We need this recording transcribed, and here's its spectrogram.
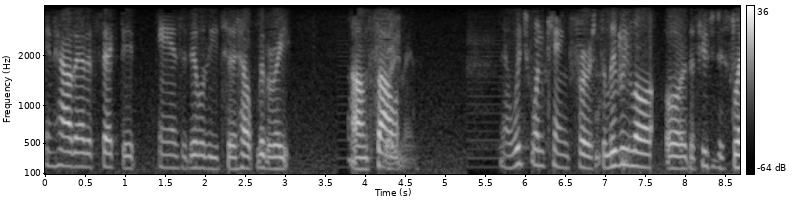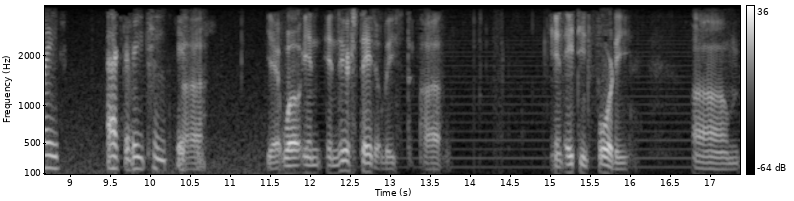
and how that affected Anne's ability to help liberate um, Solomon. Right. Now, which one came first, the liberty law or the Fugitive Slave Act of 1850? Uh, yeah, well, in in New York State at least, uh, in 1840, um,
